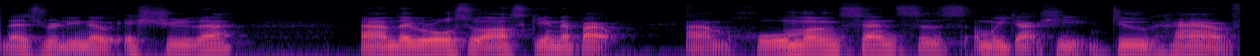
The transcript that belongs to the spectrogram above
There's really no issue there. Um, they were also asking about um, hormone sensors, and we actually do have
